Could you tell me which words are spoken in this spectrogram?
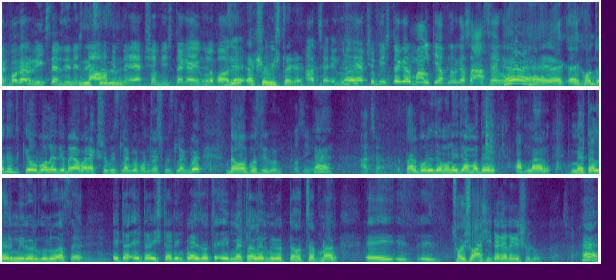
এক প্রকার রিক্সের জিনিস তাও কিন্তু টাকা এগুলো পাওয়া যায়। একশো বিশ টাকায়। আচ্ছা এগুলো টাকার মাল কি আপনার কাছে আছে এখন? হ্যাঁ হ্যাঁ এখন যদি কেউ বলে যে ভাই আমার একশো পিস লাগবে পঞ্চাশ পিস লাগবে দেওয়া পসিবল? হ্যাঁ। আচ্ছা। তারপরে যেমন এই যে আমাদের আপনার মেটালের মিররগুলো আছে এটা এটার স্টার্টিং প্রাইস হচ্ছে এই মেটালের মিররটা হচ্ছে আপনার এই ছয়শো আশি টাকা থেকে শুরু। আচ্ছা। হ্যাঁ।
